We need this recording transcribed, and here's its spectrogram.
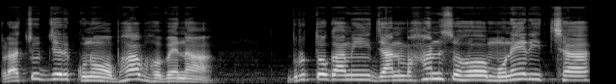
প্রাচুর্যের কোনো অভাব হবে না। দ্রুতগামী যানবাহন সহ মনের ইচ্ছা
